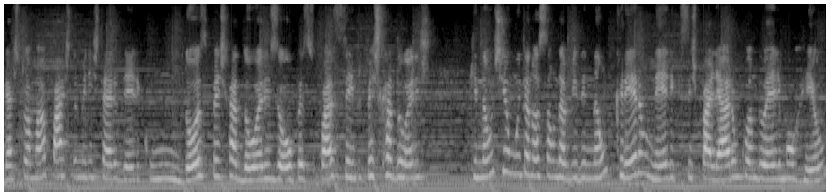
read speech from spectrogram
gastou a maior parte do ministério dele com 12 pescadores, ou quase sempre pescadores, que não tinham muita noção da vida e não creram nele, que se espalharam quando ele morreu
